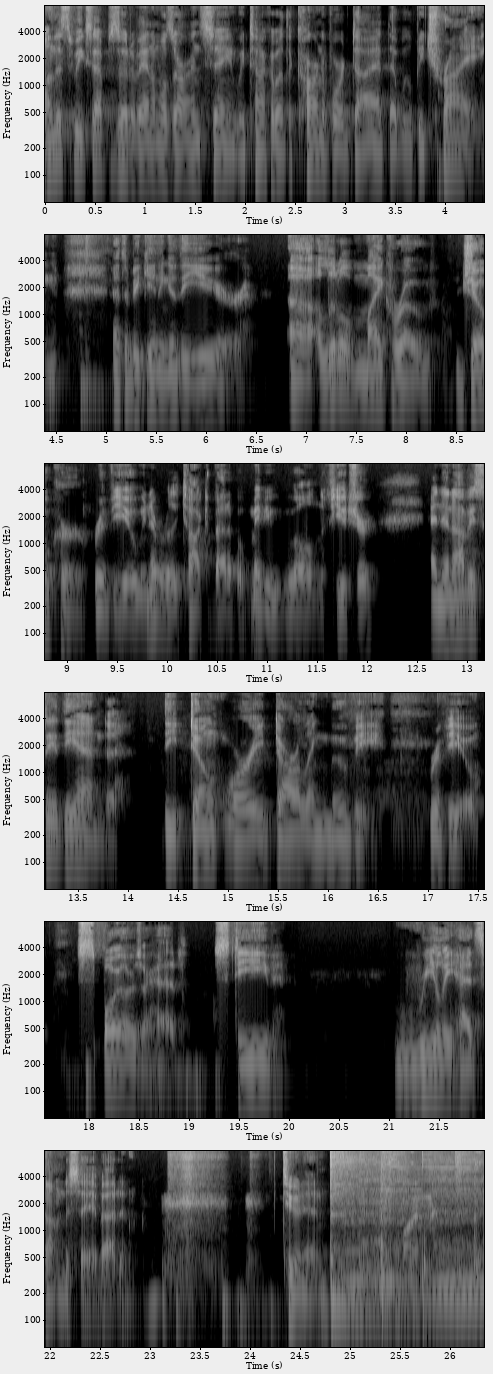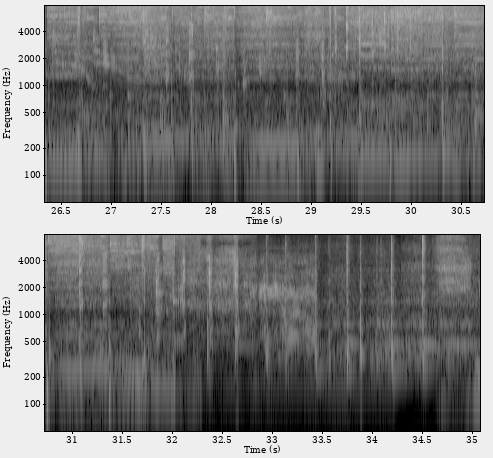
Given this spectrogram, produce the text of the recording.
On this week's episode of Animals Are Insane, we talk about the carnivore diet that we'll be trying at the beginning of the year. Uh, a little micro Joker review. We never really talked about it, but maybe we will in the future. And then obviously at the end, the Don't Worry Darling movie review. Spoilers ahead. Steve really had something to say about it. Tune in.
